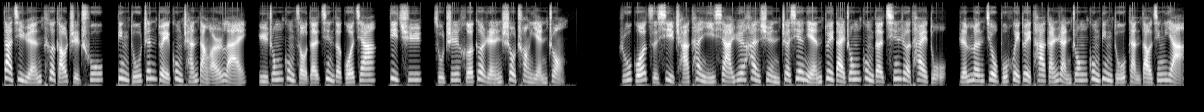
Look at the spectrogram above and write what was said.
大纪元特稿指出，病毒针对共产党而来。与中共走得近的国家、地区、组织和个人受创严重。如果仔细查看一下约翰逊这些年对待中共的亲热态度，人们就不会对他感染中共病毒感到惊讶。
